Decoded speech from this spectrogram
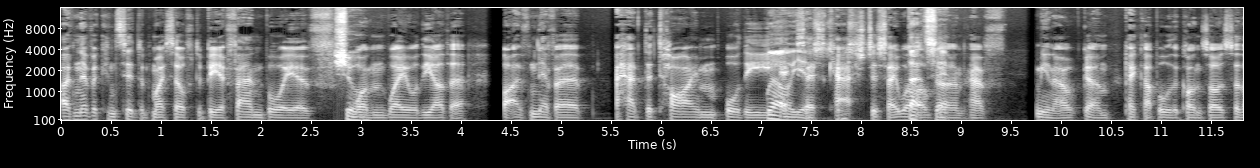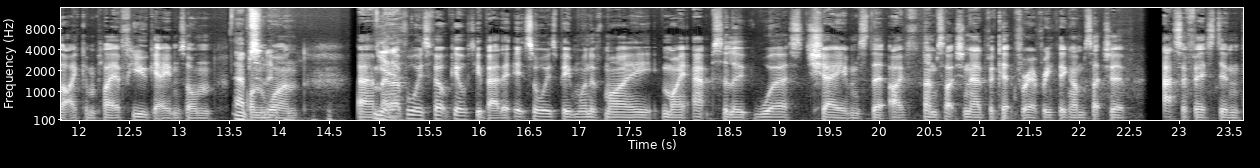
I've never considered myself to be a fanboy of Sure. one way or the other, but I've never had the time or the Well, excess yes, cash yes. to say, well, That's I'll go it. and have, you know, go and pick up all the consoles so that I can play a few games on absolutely on one. Um, And I've always felt guilty about it. It's always been one of my my absolute worst shames that I've, I'm such an advocate for everything. I'm such a pacifist in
